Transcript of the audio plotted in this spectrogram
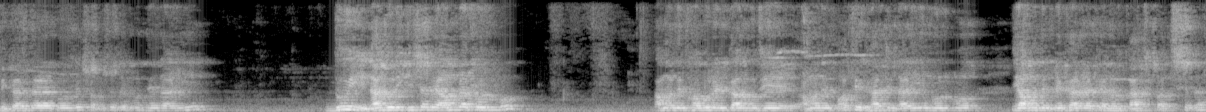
বিকাশ দ্বারা করবে সংসদের মধ্যে দাঁড়িয়ে। দুই, নাগরিক হিসাবে আমরা করব। আমাদের খবরের কাগজে, আমাদের পথে ঘাটে দাঁড়িয়ে বলব যে আমাদের বেকাররা কেন কাজ পাচ্ছে না?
